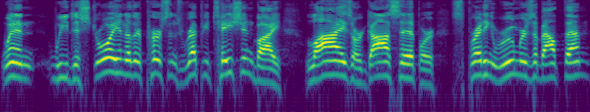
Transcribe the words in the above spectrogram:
when we destroy another person's reputation by lies or gossip or spreading rumors about them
